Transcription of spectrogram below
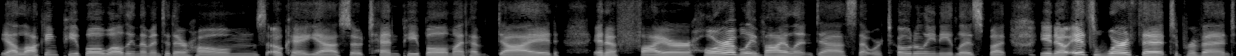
Yeah, locking people, welding them into their homes. Okay, yeah, so 10 people might have died in a fire, horribly violent deaths that were totally needless, but you know, it's worth it to prevent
